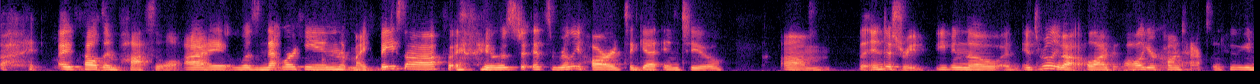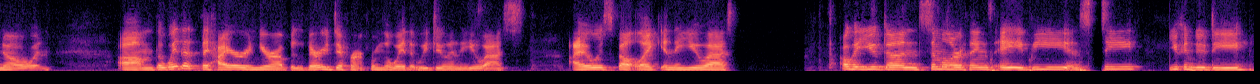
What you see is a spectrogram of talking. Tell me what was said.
I felt impossible. I was networking my face off. It was just, it's really hard to get into um, the industry, even though it's really about a lot of all your contacts and who you know. And um, the way that they hire in Europe is very different from the way that we do in the U.S. I always felt like in the U.S., okay, you've done similar things A, B, and C. You can do D.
